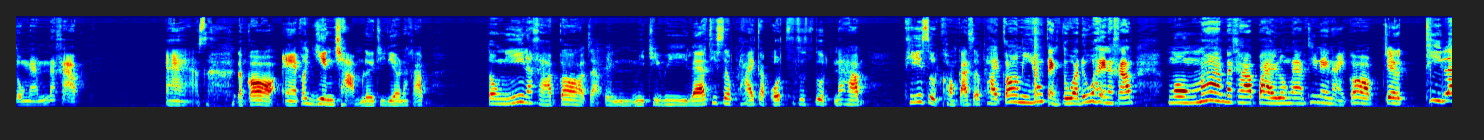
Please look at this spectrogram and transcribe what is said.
ตรงนั้นนะครับอ่าแล้วก็แอร์ก็เย็นฉ่ำเลยทีเดียวนะครับ ตรงนี้นะครับก็จะเป็นมีทีวีและที่เซอร์ไพรส์กับโอ๊ตสุดๆนะครับ ที่สุดของการเซอร์ไพรส์ก็มีห้องแต่งตัวด้วยนะครับงงมากนะคะ ไปโรงแรมที่ไหนๆก็เจอที่แร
